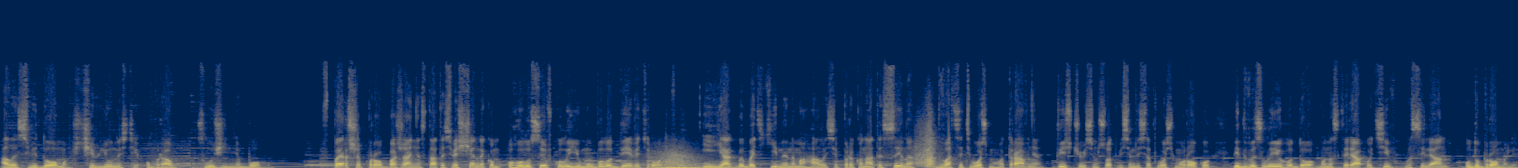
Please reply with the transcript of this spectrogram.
але свідомо ще в юності обрав служіння Богу. Вперше про бажання стати священником оголосив, коли йому було 9 років. І як би батьки не намагалися переконати сина, 28 травня 1888 року відвезли його до монастиря отців Василян у Добромелі.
